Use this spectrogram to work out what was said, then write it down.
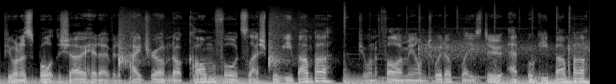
If you want to support the show, head over to patreon.com forward slash boogie bumper. If you want to follow me on Twitter, please do at boogie bumper.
